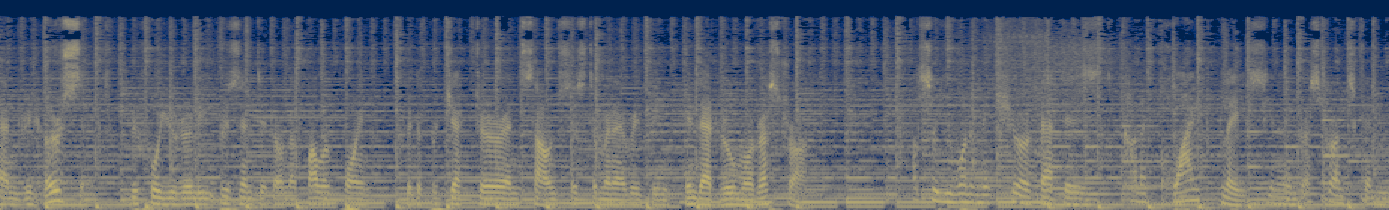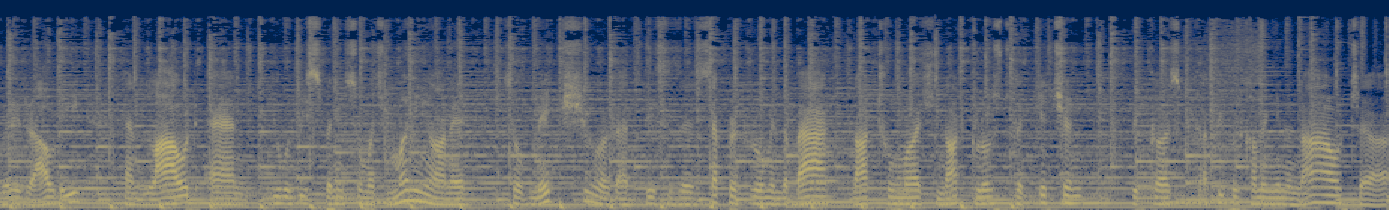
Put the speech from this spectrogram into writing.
and rehearse it before you really present it on a PowerPoint with a projector and sound system and everything in that room or restaurant. Also, you want to make sure that is kind of quiet place. You know, in restaurants can be very rowdy and loud, and you will be spending so much money on it. So make sure that this is a separate room in the back, not too much, not close to the kitchen, because people coming in and out, uh,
